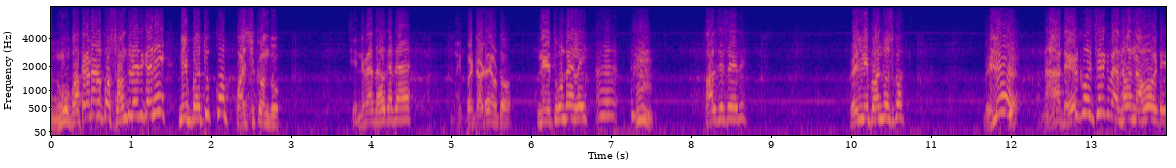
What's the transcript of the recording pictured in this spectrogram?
నువ్వు బతకడానికి సందు లేదు కానీ నీ బతుక్కో పసికందు చిన్న వేధవు కదా భయపడ్డాడో ఏమిటో నేను ఎత్తుకుంటా పాలు కాల్ చేసేది వెళ్ళి పని చూసుకో వెళ్ళు నా దగ్గరకు వచ్చరికి వెధవ నవ్వ ఒకటి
